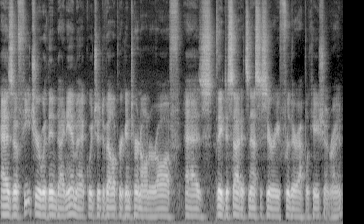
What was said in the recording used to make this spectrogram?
as a feature within Dynamic, which a developer can turn on or off as they decide it's necessary for their application, right?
